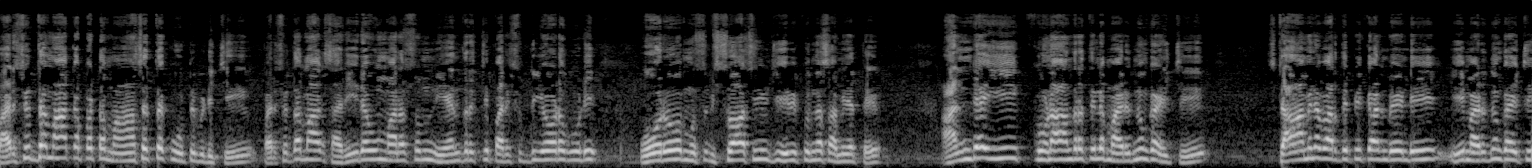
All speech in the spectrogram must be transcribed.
പരിശുദ്ധമാക്കപ്പെട്ട മാസത്തെ കൂട്ടുപിടിച്ച് പരിശുദ്ധമാ ശരീരവും മനസ്സും നിയന്ത്രിച്ച് പരിശുദ്ധിയോടുകൂടി ഓരോ വിശ്വാസിയും ജീവിക്കുന്ന സമയത്ത് അന്റെ ഈ ഗുണാന്തരത്തിലെ മരുന്നും കഴിച്ച് സ്റ്റാമിന വർദ്ധിപ്പിക്കാൻ വേണ്ടി ഈ മരുന്നും കഴിച്ച്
